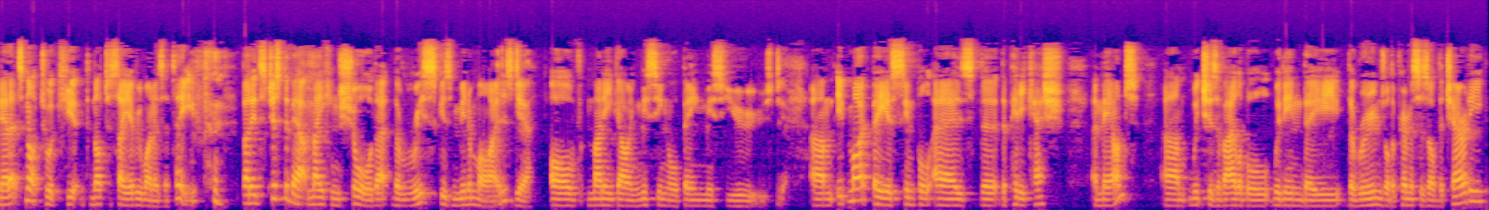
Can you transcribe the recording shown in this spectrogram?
Now that's not to acute, not to say everyone is a thief, but it's just about making sure that the risk is minimised Yeah. Of money going missing or being misused. Yeah. Um, it might be as simple as the, the petty cash amount, um, which is available within the, the rooms or the premises of the charity,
